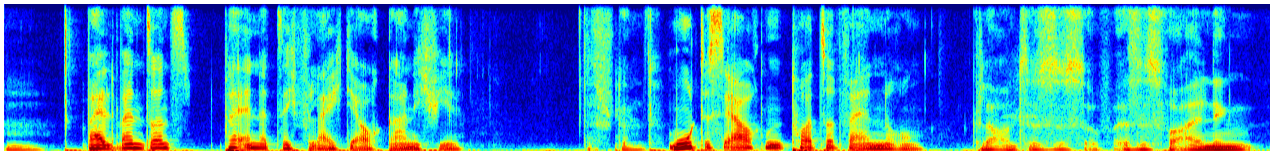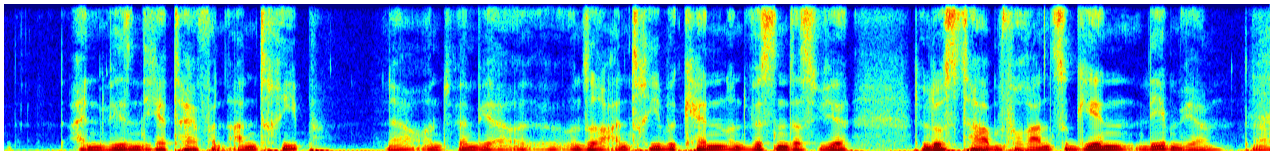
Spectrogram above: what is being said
Mhm. Weil man sonst verändert sich vielleicht ja auch gar nicht viel. Das stimmt. Mut ist ja auch ein Tor zur Veränderung. Klar, und es ist, es ist vor allen Dingen ein wesentlicher Teil von Antrieb. Ja, und wenn wir äh, unsere Antriebe kennen und wissen, dass wir Lust haben, voranzugehen, leben wir. Ja.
